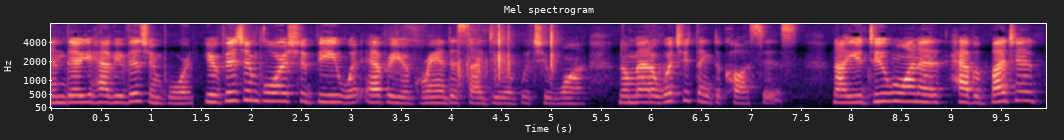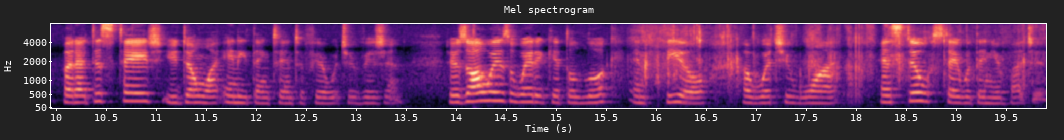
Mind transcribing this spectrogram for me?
And there you have your vision board. Your vision board should be whatever your grandest idea of what you want, no matter what you think the cost is. Now you do want to have a budget, but at this stage, you don't want anything to interfere with your vision. There's always a way to get the look and feel of what you want and still stay within your budget.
